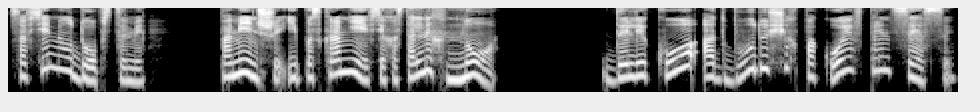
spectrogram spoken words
со всеми удобствами, поменьше и поскромнее всех остальных, но далеко от будущих покоев принцессы.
